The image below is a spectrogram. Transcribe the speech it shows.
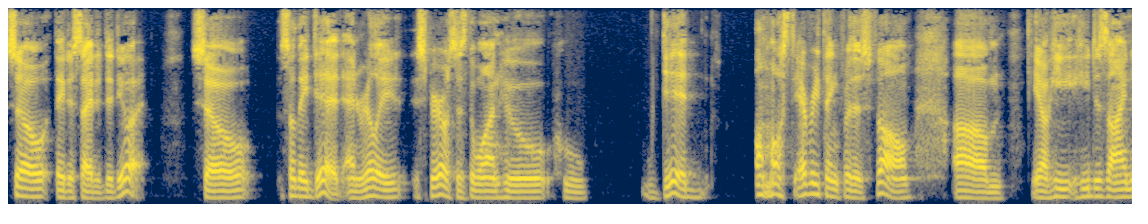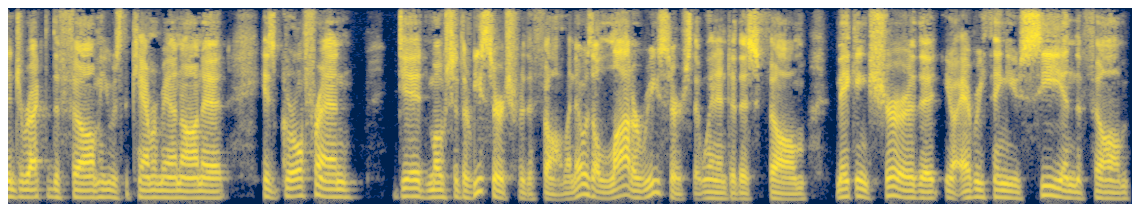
so they decided to do it. So so they did, and really, Spiros is the one who who did almost everything for this film. Um, you know, he he designed and directed the film. He was the cameraman on it. His girlfriend did most of the research for the film, and there was a lot of research that went into this film, making sure that you know everything you see in the film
